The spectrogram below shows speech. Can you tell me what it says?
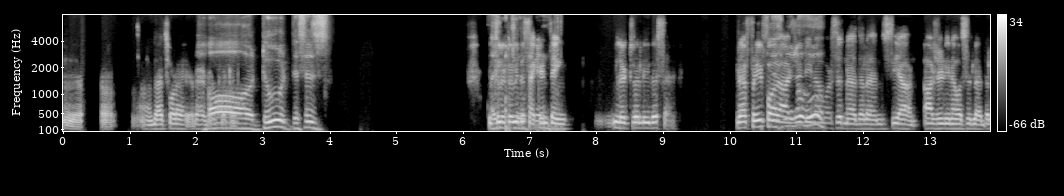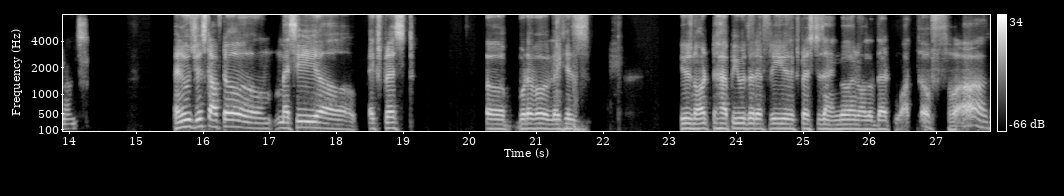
Yeah, uh, uh, that's what I read. Oh, dude, this is. It's literally the second thing. Literally the second. Referee for This Argentina versus Netherlands. Yeah, Argentina versus Netherlands. And it was just after um, Messi uh, expressed uh, whatever, like his. He was not happy with the referee, he expressed his anger and all of that. What the fuck?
